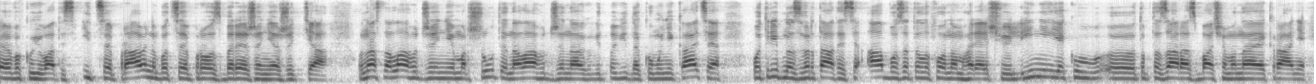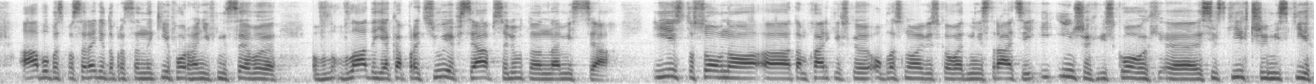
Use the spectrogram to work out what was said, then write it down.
евакуюватись, і це правильно, бо це про збереження життя. У нас налагоджені маршрути, налагоджена відповідна комунікація. Потрібно звертатися або за телефоном гарячої лінії, яку е, тобто зараз бачимо на екрані, або безпосередньо до представників органів місцевої влади, яка працює вся абсолютно на місцях. І стосовно е, там Харківської обласної військової адміністрації і інших військових е, сільських чи міських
